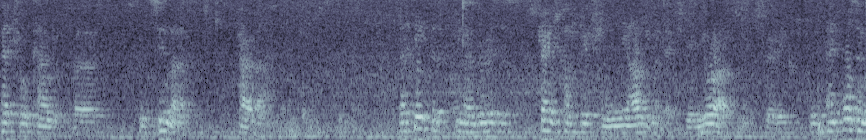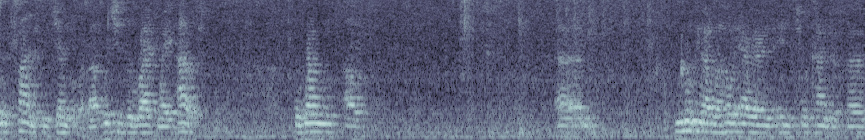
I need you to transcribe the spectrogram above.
perpetual kind of uh, consumer paradigm. And I think that you know there is this strange contradiction in the argument, actually, in your argument, really, and also in the climate in general, about which is the right way out. The one of um, moving out of the whole area in, into a kind of, uh,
